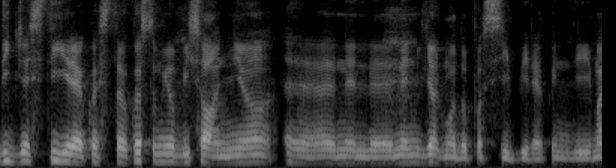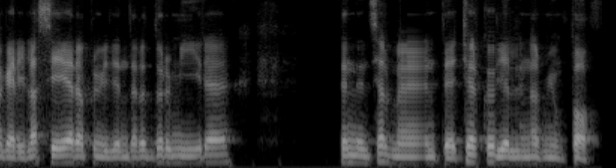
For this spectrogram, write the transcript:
di gestire questo, questo mio bisogno eh, nel, nel, miglior modo possibile. Quindi magari la sera, prima di andare a dormire, tendenzialmente cerco di allenarmi un po'.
